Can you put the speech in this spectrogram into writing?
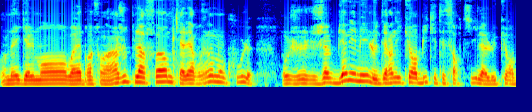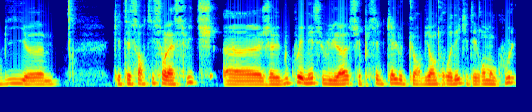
on a également, ouais, bref, on a un jeu de plateforme qui a l'air vraiment cool. Donc j'ai bien aimé le dernier Kirby qui était sorti, là, le Kirby qui était sorti sur la Switch. J'avais beaucoup aimé celui-là, je sais plus c'est lequel, le Kirby en 3D qui était vraiment cool.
